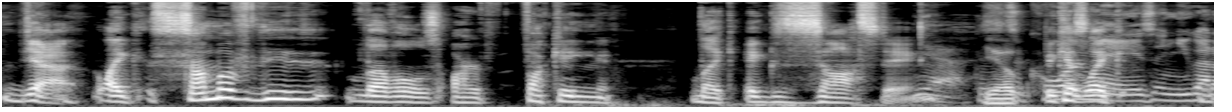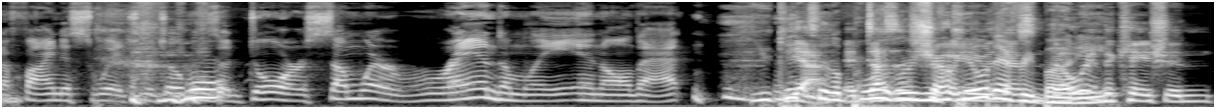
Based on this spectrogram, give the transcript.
Yeah, like some of the levels are fucking like exhausting. Yeah, because Yep. it's a core Because, like- maze, and you got to find a switch which opens a door somewhere randomly in all that. you get Yeah, to the it point doesn't where you show you. killed There's no everybody indication.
